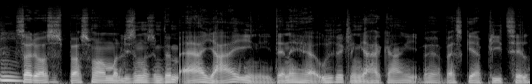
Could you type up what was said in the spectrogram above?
Mm. Så er det også et spørgsmål om, at, ligesom, at sige, hvem er jeg egentlig i denne her udvikling, jeg har gang i? Hvad, hvad skal jeg blive til?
